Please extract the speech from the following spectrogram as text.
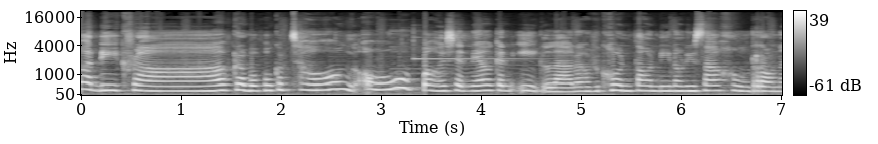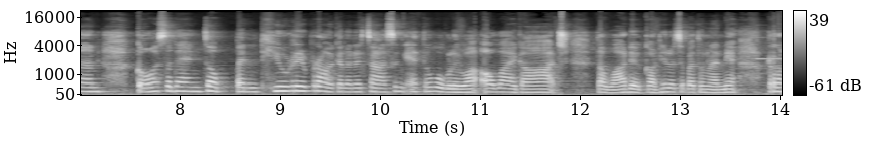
วัสดีครับ กลับมาพบกับช่อง โอ้ปอยชาแนลกันอีกแล้วนะครับทุกคนตอนนี้น้องลิซ่าของเรานั้น ก็แสดงจบเป็นที่เรียบร้อยกันแล้วนะจ๊ะ ซึ่งแอดต้องบอกเลยว่า oh my god แต่ว่าเดี๋ยวก่อนที่เราจะไปตรงนั้นเนี่ย เรา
